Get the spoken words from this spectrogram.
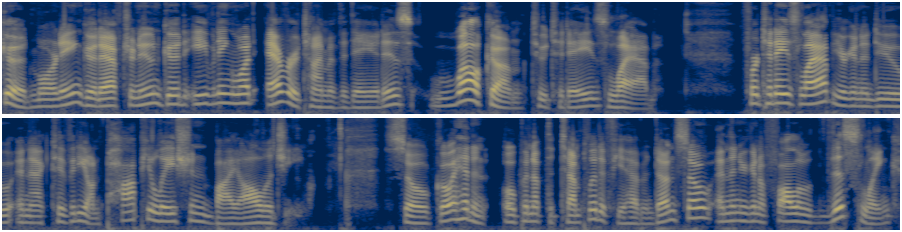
Good morning, good afternoon, good evening, whatever time of the day it is. Welcome to today's lab. For today's lab, you're going to do an activity on population biology. So go ahead and open up the template if you haven't done so, and then you're going to follow this link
